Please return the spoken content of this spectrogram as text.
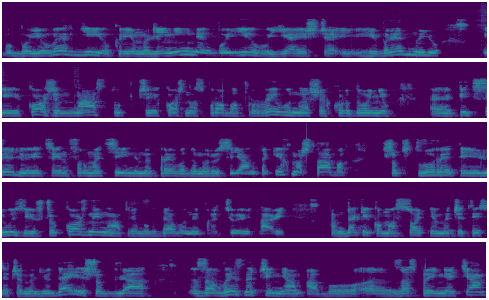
бойових дій, окрім лінійних боїв, є ще і гібридною. І кожен наступ чи кожна спроба прориву наших кордонів е, підсилюється інформаційними приводами росіян в таких масштабах, щоб створити ілюзію, що кожний напрямок, де вони працюють, навіть там декількома сотнями чи тисячами людей, щоб для за визначенням або е, за сприйняттям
